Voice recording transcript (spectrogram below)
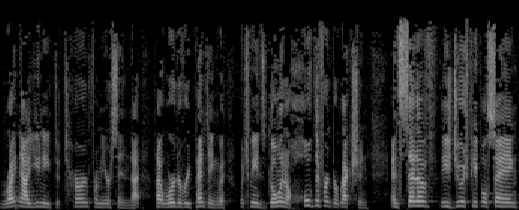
Right now, you need to turn from your sin. That, that word of repenting, which means go in a whole different direction. Instead of these Jewish people saying,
